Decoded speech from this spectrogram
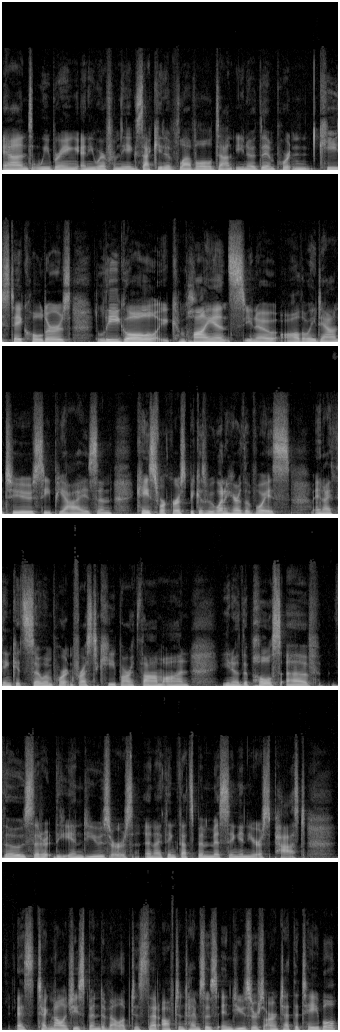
and we bring anywhere from the executive level down you know the important key stakeholders legal compliance you know all the way down to cpis and caseworkers because we want to hear the voice. And i think it's so important for us to keep our thumb on you know the pulse of those that are the end users. And i think that's been missing in years past as technology's been developed is that oftentimes those end users aren't at the table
